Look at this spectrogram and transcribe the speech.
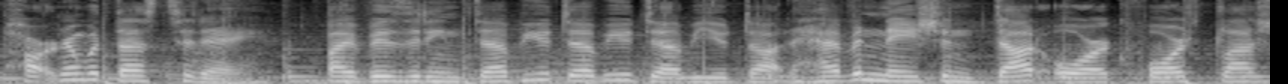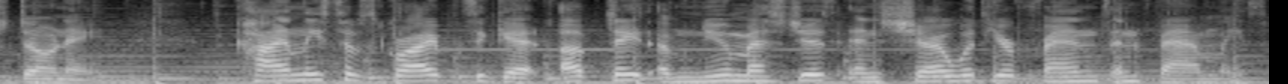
Partner with us today by visiting www.heavennation.org forward slash donate. Kindly subscribe to get update of new messages and share with your friends and families.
